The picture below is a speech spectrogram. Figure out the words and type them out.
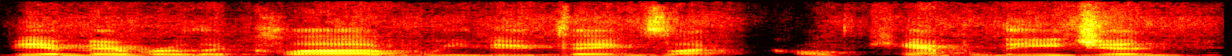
be a member of the club. We do things like called Camp Legion,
